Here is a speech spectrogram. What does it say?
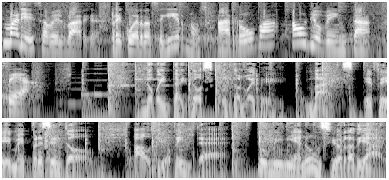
María Isabel Vargas. Recuerda seguirnos, arroba audioventa sea. 92.9 Max FM presentó Audioventa, tu mini anuncio radial.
